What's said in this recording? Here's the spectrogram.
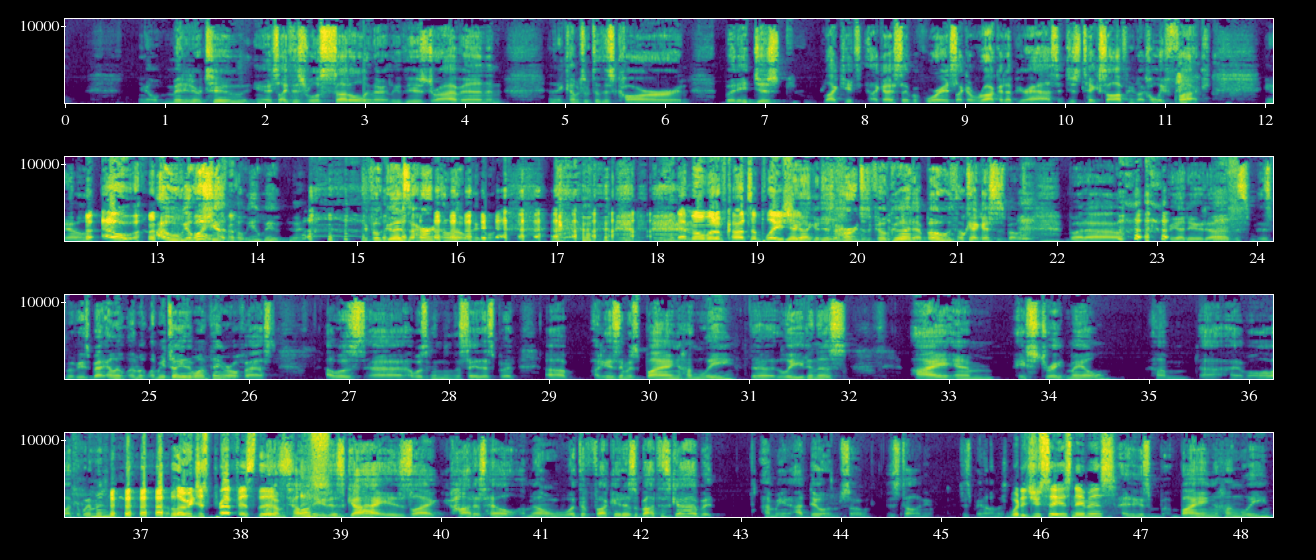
you know minute or two, you know, it's like this real subtle, and they're they're just driving, and and it comes up to this car, and but it just like it's like I said before, it's like a rocket up your ass. It just takes off, and you're like, holy fuck, you know. Oh, Oh, oh Whoa. shit! Oh, ew, ew. It feel good? Does it hurt? I don't know. Anymore. that moment of contemplation. Yeah, like does it hurt? Does it feel good? At both? Okay, I guess it's both. But, uh, but yeah, dude, uh, this this movie is bad. And let, let me- let me tell you the one thing real fast. I was uh, I wasn't going to say this, but uh, his name is Byung Hung Lee, the, the lead in this. I am a straight male. Um, uh, I'm all about the women, Let me just preface this. but I'm telling you, this guy is like hot as hell. I don't know what the fuck it is about this guy, but I mean, I do him. So just telling you, just being honest. What did you say his name is? I think it's Byung Hung Lee,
